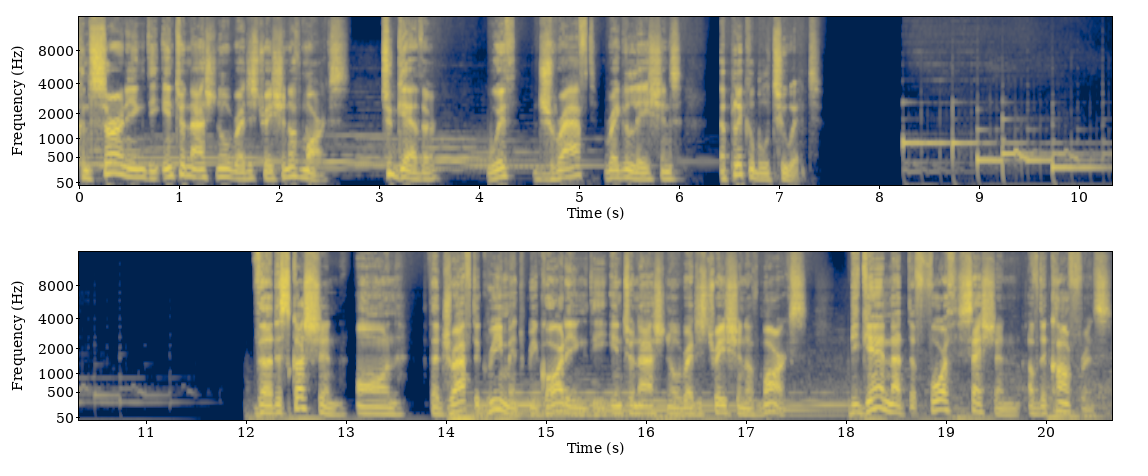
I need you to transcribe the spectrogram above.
concerning the international registration of marks, together with draft regulations applicable to it. The discussion on the draft agreement regarding the international registration of marks began at the fourth session of the conference,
